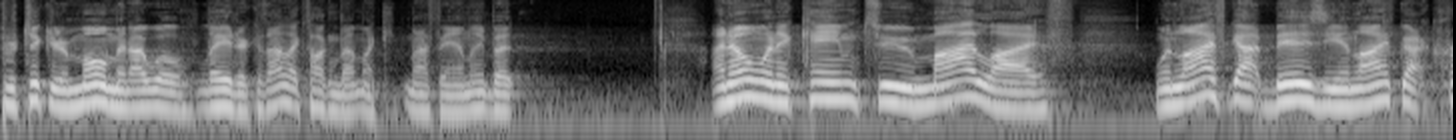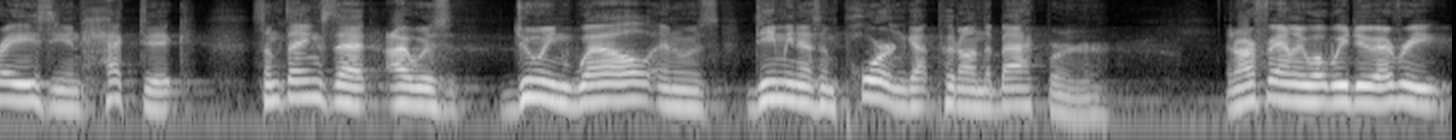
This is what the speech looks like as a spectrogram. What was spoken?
particular moment. I will later because I like talking about my, my family. But I know when it came to my life, when life got busy and life got crazy and hectic, some things that I was doing well and was deeming as important got put on the back burner. In our family, what we do every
